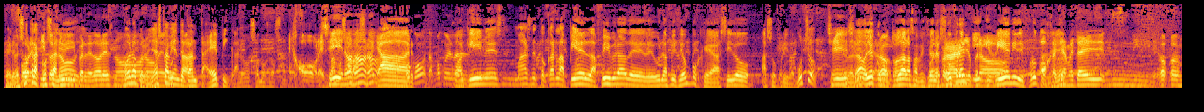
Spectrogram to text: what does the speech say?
Pero es otra cosa, ¿no? perdedores, no Bueno, pero no ya está bien de tanta épica, ¿no? Somos los mejores, Sí, vamos no, a no, no. Tampoco, tampoco es del- Joaquín es más de tocar la piel, la fibra de, de una afición, pues que ha sido, ha sufrido mucho. Sí, De verdad, sí, oye, claro. como todas las aficiones sufren yo- y- ríen y disfrutan. ¿eh? Objetivamente hay mm, um,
